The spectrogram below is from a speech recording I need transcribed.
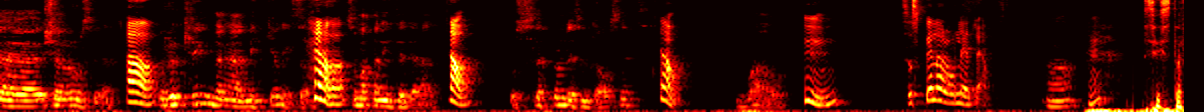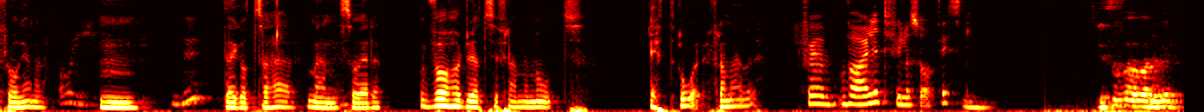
eh, kör en rollspel. Ja, Runt kring den här micken liksom. Ja. Som att den inte är där. ja, Och så släpper de det som ett avsnitt. ja. Wow. Mm. Så spela roll heter den. Ja. Mm. Sista frågan då. Oj. Mm. Mhm. Det har gått så här, men så är det. Vad har du att se fram emot ett år framöver? Får jag vara lite filosofisk? Du får vara vad du vill.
